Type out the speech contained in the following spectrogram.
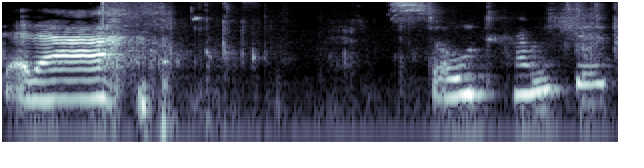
Ta-da! So talented.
